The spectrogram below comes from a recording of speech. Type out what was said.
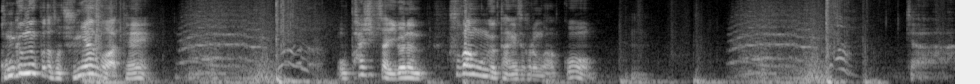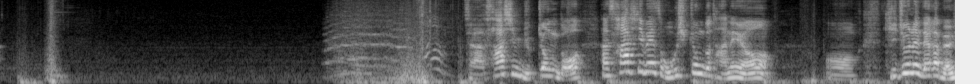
공격력보다 더 중요한 것 같아. 오, 84. 이거는 후방 공격 당해서 그런 것 같고. 음. 자. 자, 46 정도. 한 40에서 50 정도 다네요. 어, 기존에 내가 몇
